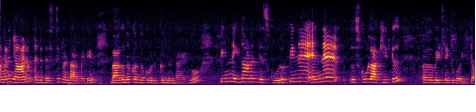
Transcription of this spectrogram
അങ്ങനെ ഞാനും എന്റെ ബെസ്റ്റ് ഫ്രണ്ട് അർമ്മയുടെയും ബാഗിൽ നിന്നൊക്കെ എന്തൊക്കെ എടുക്കുന്നുണ്ടായിരുന്നു. പിന്നെ ഇതാണ് എന്റെ സ്കൂൾ പിന്നെ എന്നെ സ്കൂളാക്കിയിട്ട് വീട്ടിലേക്ക് പോയി കേട്ടോ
